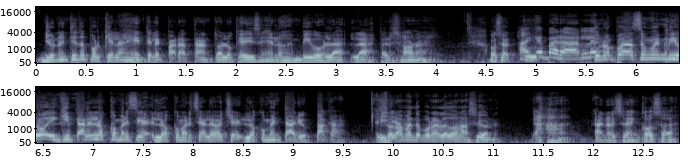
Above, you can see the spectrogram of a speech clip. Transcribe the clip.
yo no entiendo por qué la gente le para tanto a lo que dicen en los en vivos la- las personas. O sea, Hay que pararle. Tú no puedes hacer un en vivo y quitarle los comerciales, los comerciales, oye, los comentarios, paca. Y, ya. solamente ponerle donaciones. Ajá. Ah, no, eso es en cosas.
